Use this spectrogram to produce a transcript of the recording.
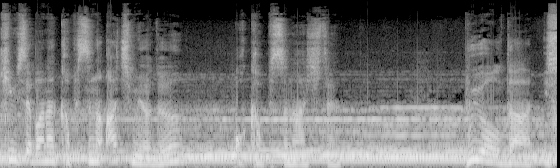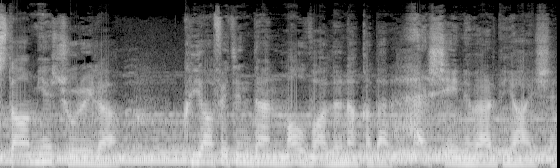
Kimse bana kapısını açmıyordu, o kapısını açtı. Bu yolda İslamiyet şuuruyla kıyafetinden mal varlığına kadar her şeyini verdi ya Ayşe.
